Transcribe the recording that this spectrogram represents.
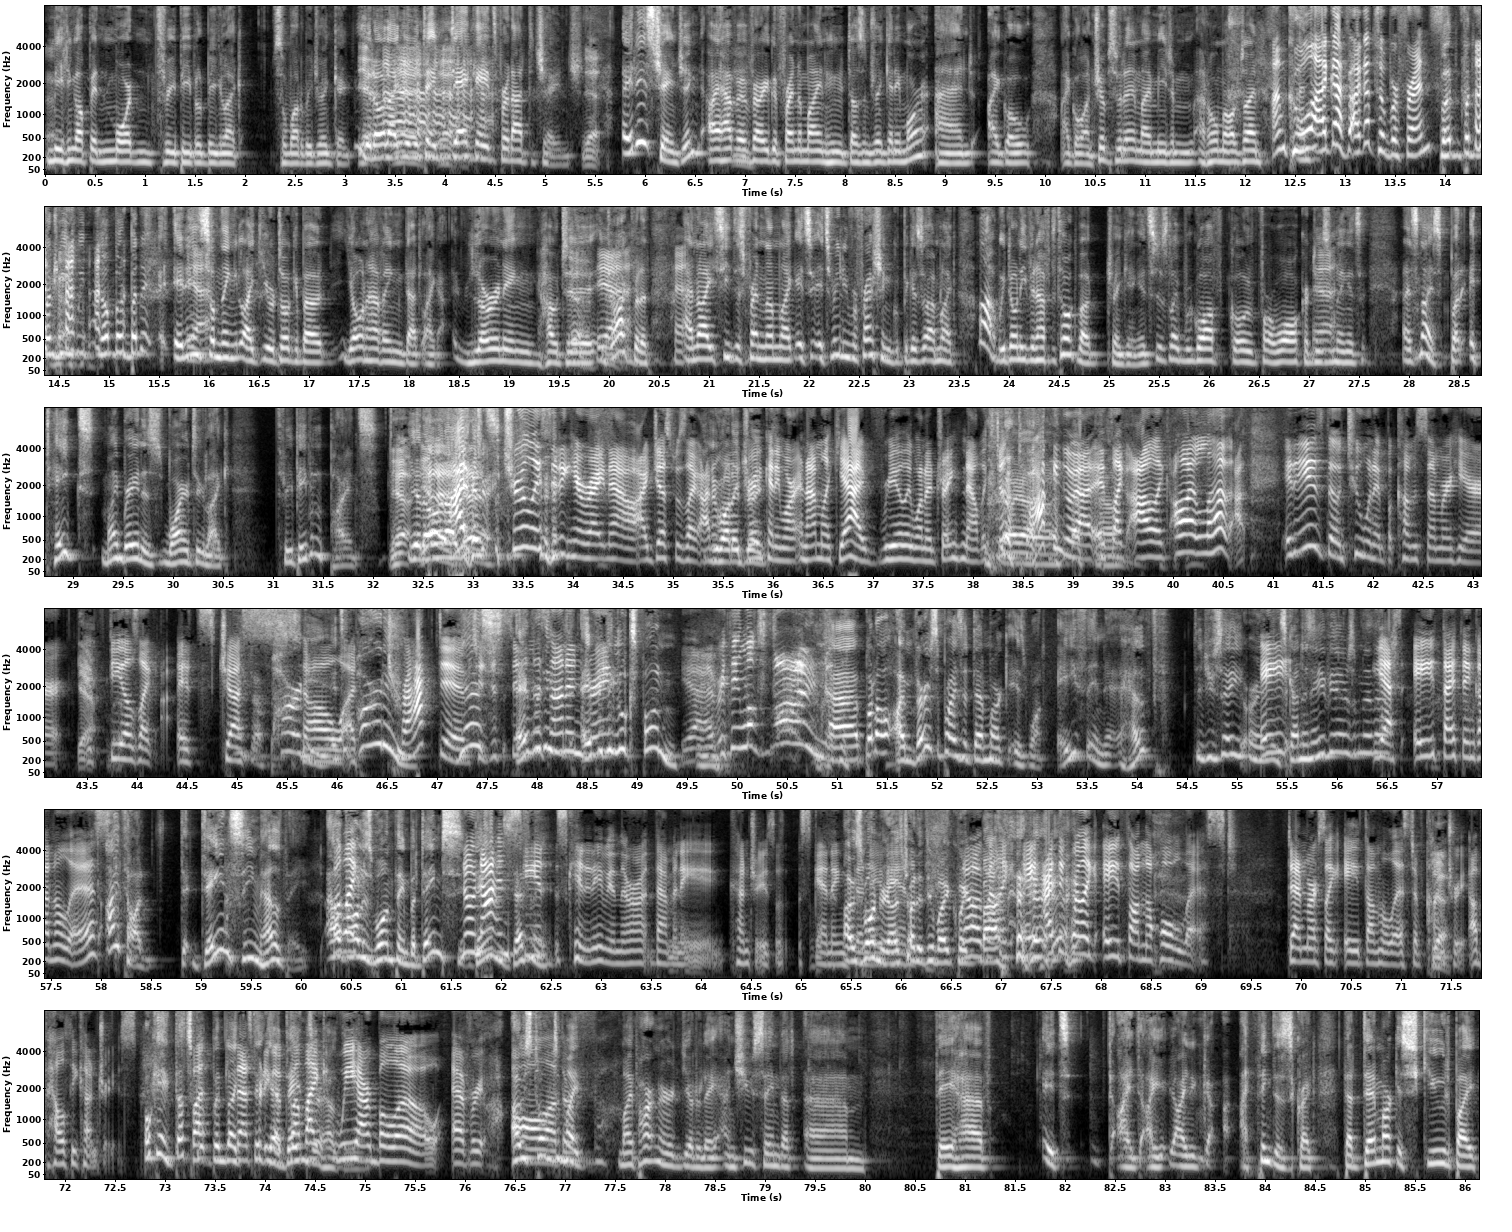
meeting up in more than three people being like. So what are we drinking? You know, like it would take decades for that to change. Yeah. It is changing. I have a very good friend of mine who doesn't drink anymore, and I go I go on trips with him. I meet him at home all the time. I'm cool. I got I got sober friends. But but but we, we, no, but but it, it is Yeah. something like you were talking about. Yon having that like learning how to interact Yeah. with it, Yeah. and I see this friend. and I'm like, it's it's really refreshing because I'm like, ah, we don't even have to talk about drinking. It's just like we go off, go for a walk or do Yeah. something. It's and it's nice, but it takes my brain is wired to like three people pints. Yeah, you know, yeah, like I'm it's- tr- truly sitting here right now. I just was like, I don't want wanna drink, drink. anymore, and I'm like, yeah, I really want to drink now. Like just talking about it, it's like I like, oh, I love. It is though too when it becomes summer here. Yeah. It feels like it's just It's a party. so it's a party. attractive to Yes, just sit in the everything- sun and Everything looks fun. yeah, everything looks fun. Uh, but I'll- I'm very surprised that Denmark is what eighth in health. Did you say or in Eighth. Scandinavia or something like that? yes, eighth I think on the list. I thought D- Danes seem healthy. Alcohol like- is one thing, but Danes. no, Danes not in. Scan- Scandinavian. There aren't that many countries scanning. I was wondering, I was trying to do my quick no, math. but like eight, I think we're like eighth on the whole list. Denmark's like eighth on the list of country of healthy countries. Okay, that's But, good. But like, that's pretty yeah, good. Danes But like healthy, we are below every. I was talking to my f- my partner the other day, and she was saying that um, they have it's. I, I I I think this is correct. That Denmark is skewed by.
